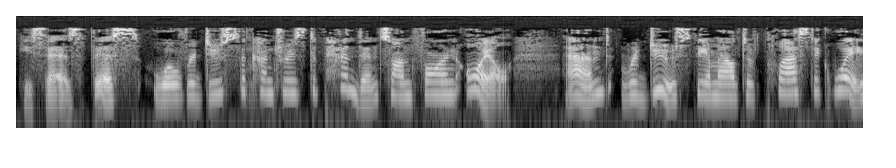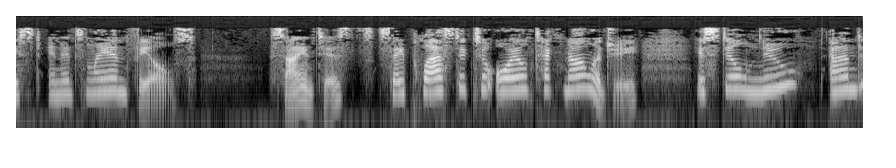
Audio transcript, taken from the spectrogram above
He says this will reduce the country's dependence on foreign oil and reduce the amount of plastic waste in its landfills. Scientists say plastic to oil technology is still new and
